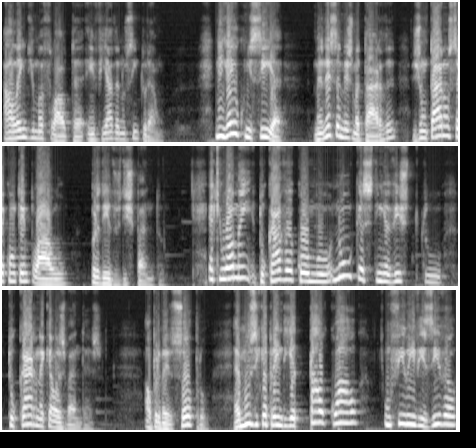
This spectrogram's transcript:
além de uma flauta enfiada no cinturão. Ninguém o conhecia, mas nessa mesma tarde juntaram-se a contemplá-lo, perdidos de espanto. É que o homem tocava como nunca se tinha visto tocar naquelas bandas. Ao primeiro sopro, a música prendia tal qual um fio invisível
